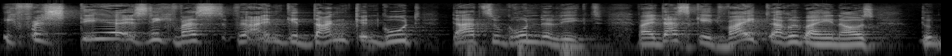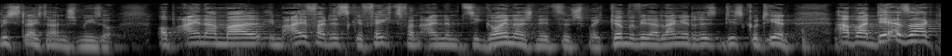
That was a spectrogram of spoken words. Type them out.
Ich verstehe es nicht, was für ein Gedankengut da zugrunde liegt. Weil das geht weit darüber hinaus. Du bist gleich dran, Schmiso. Ob einer mal im Eifer des Gefechts von einem Zigeunerschnitzel spricht, können wir wieder lange diskutieren. Aber der sagt,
